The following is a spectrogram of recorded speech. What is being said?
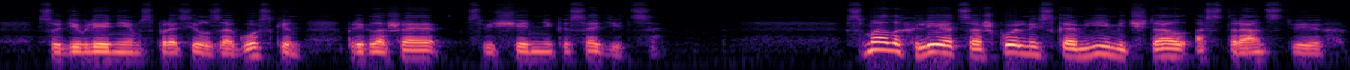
— с удивлением спросил Загоскин, приглашая священника садиться. «С малых лет со школьной скамьи мечтал о странствиях»,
